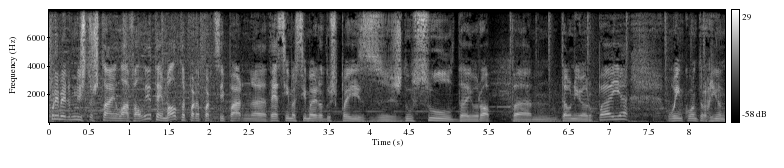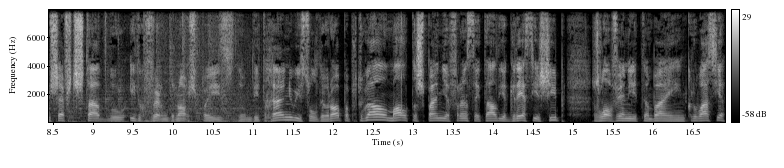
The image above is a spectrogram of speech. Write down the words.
Primeiro-Ministro está em La Valeta, em Malta, para participar na 10 Cimeira dos Países do Sul da Europa, da União Europeia. O encontro reúne chefes de Estado e de Governo de novos países do Mediterrâneo e Sul da Europa, Portugal, Malta, Espanha, França, Itália, Grécia, Chipre, Eslovénia e também Croácia.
